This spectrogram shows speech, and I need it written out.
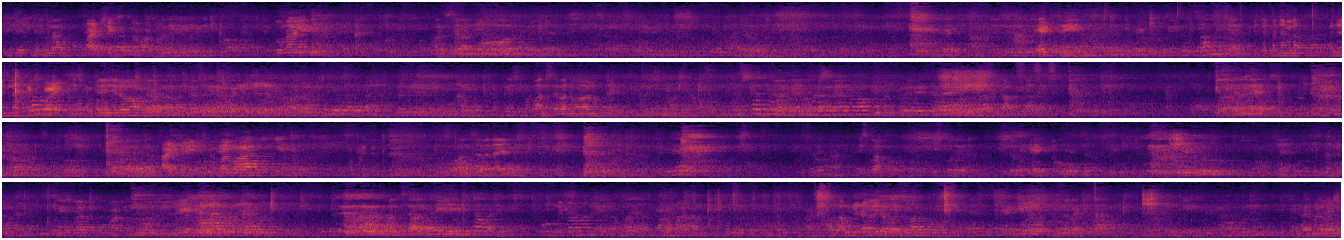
पीछे पीछे पीछे five six two nine one seven four eight three पीछे पंजा मिला पंजा मिला six five three zero one seven one seven eight five three one one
